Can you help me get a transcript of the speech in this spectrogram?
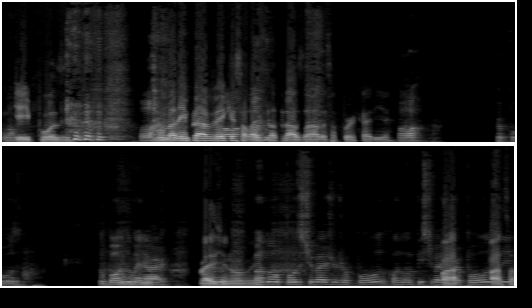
ó. Gay pose. Não dá nem pra ver que essa live tá atrasada, essa porcaria. Ó, propose. Do bom e do ver. melhor. Faz Quando- de novo. Quando o Opose tiver Jojo Pose, quando o One Piece tiver Pa- Jojo Pose, passa-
